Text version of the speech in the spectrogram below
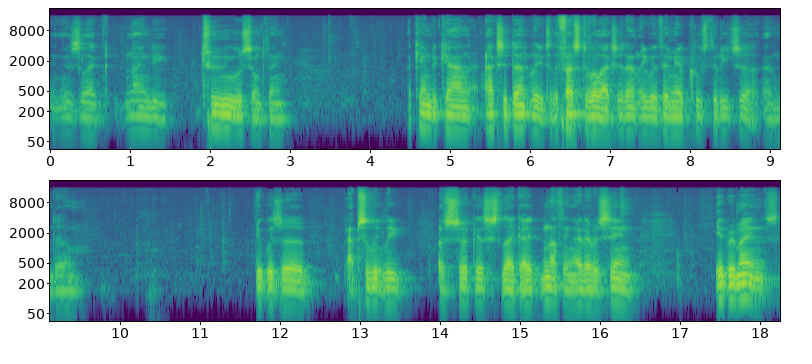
was like 92 or something. I came to Cannes accidentally, to the festival accidentally with Emir Kusturica, and um, it was a, absolutely a circus like I, nothing I'd ever seen. It remains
